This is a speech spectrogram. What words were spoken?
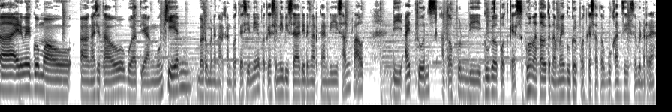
uh, Anyway gue mau uh, ngasih tahu buat yang mungkin baru mendengarkan podcast ini Podcast ini bisa didengarkan di Soundcloud Di iTunes Ataupun di Google Podcast. Gue gak tahu itu namanya Google Podcast atau bukan sih sebenarnya.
